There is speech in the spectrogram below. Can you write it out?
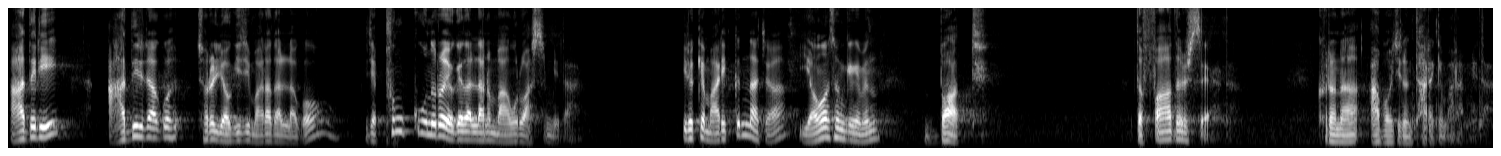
아들이 아들이라고 저를 여기지 말아달라고 이제 품꾼으로 여겨달라는 마음으로 왔습니다. 이렇게 말이 끝나자 영어 성경에는 but the father said 그러나 아버지는 다르게 말합니다.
